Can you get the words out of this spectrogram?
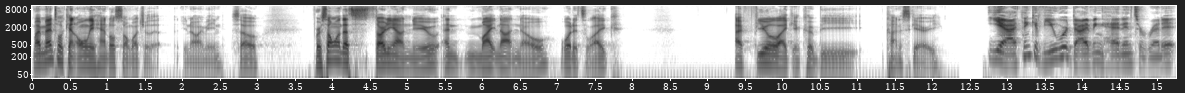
my mental can only handle so much of it. You know what I mean? So for someone that's starting out new and might not know what it's like, I feel like it could be kind of scary. Yeah, I think if you were diving head into Reddit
